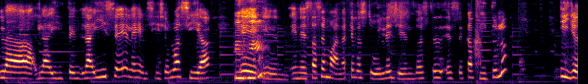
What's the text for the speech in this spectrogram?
la, la, hice, el ejercicio lo hacía eh, en, en, esta semana que lo estuve leyendo este, este capítulo y yo,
